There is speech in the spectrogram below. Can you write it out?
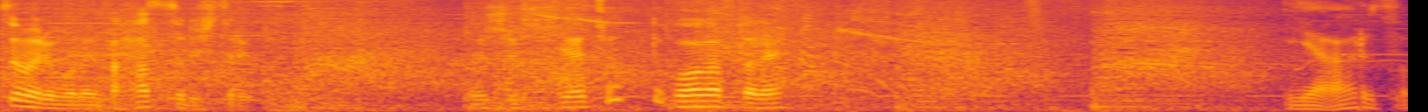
つもよりもなんかハッスルしてる。よしよし。いやちょっと怖かったね。いやあるぞ。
